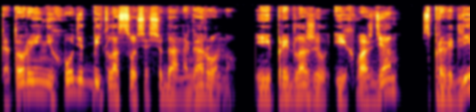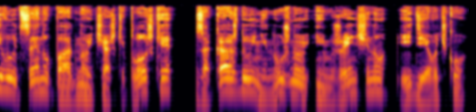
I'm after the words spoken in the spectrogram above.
которые не ходят бить лосося сюда, на Гаронну, и предложил их вождям справедливую цену по одной чашке плошки за каждую ненужную им женщину и девочку.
